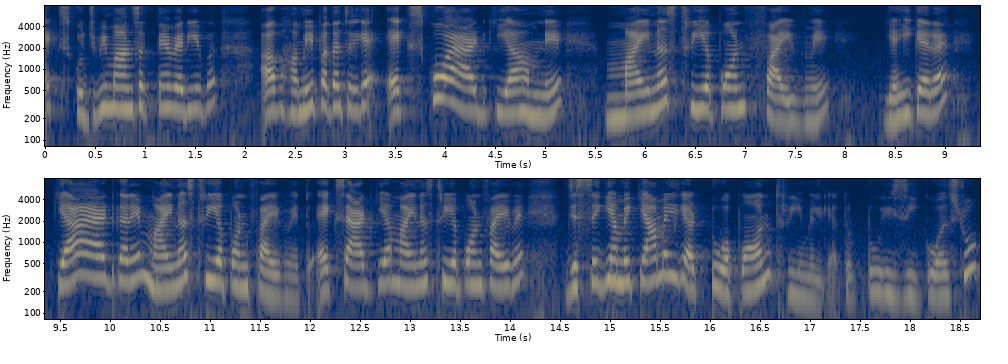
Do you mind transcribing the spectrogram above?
एक्स कुछ भी मान सकते हैं वेरिएबल अब हमें पता चल गया एक्स को ऐड किया हमने माइनस थ्री अपॉन फाइव में, यही कह रहा है क्या ऐड करें? माइनस थ्री अपॉन फाइव में। तो एक्स ऐड किया, माइनस थ्री अपॉन फाइव में जिससे कि हमें क्या मिल गया? टू अपॉन थ्री मिल गया। तो two is equals to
